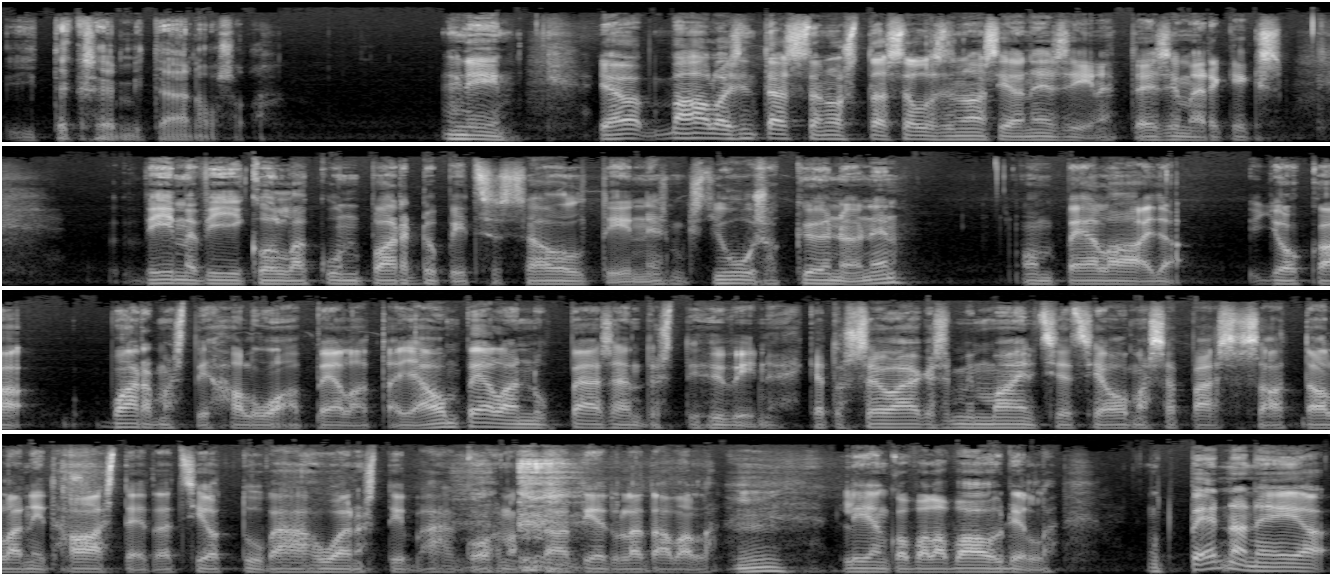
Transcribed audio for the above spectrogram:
itsekseen mitään osaa. Niin, ja mä haluaisin tässä nostaa sellaisen asian esiin, että esimerkiksi viime viikolla, kun Pardupitsessa oltiin, niin esimerkiksi Juuso Könönen on pelaaja, joka varmasti haluaa pelata ja on pelannut pääsääntöisesti hyvin. Ehkä tuossa jo aikaisemmin mainitsin, että siellä omassa päässä saattaa olla niitä haasteita, että sijoittuu vähän huonosti, vähän kohnottaa tietyllä tavalla mm. liian kovalla vauhdilla. Mutta Pennanen ja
